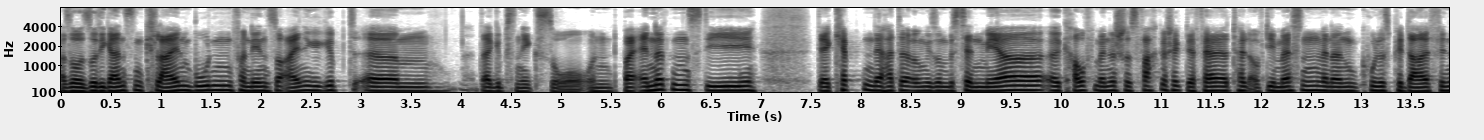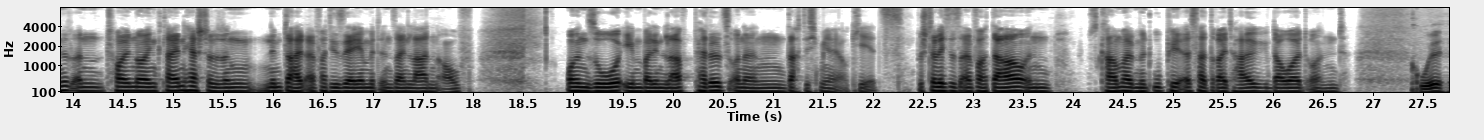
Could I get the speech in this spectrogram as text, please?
Also so die ganzen kleinen Buden, von denen es so einige gibt, ähm, da gibt's nichts so. Und bei Endertons, die der Captain, der hat da irgendwie so ein bisschen mehr äh, kaufmännisches Fachgeschick. Der fährt halt auf die Messen, wenn er ein cooles Pedal findet und einen tollen neuen kleinen Hersteller, dann nimmt er halt einfach die Serie mit in seinen Laden auf. Und so eben bei den Love Pedals und dann dachte ich mir, okay, jetzt bestelle ich das einfach da und es kam halt mit UPS, hat drei Tage gedauert und cool.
